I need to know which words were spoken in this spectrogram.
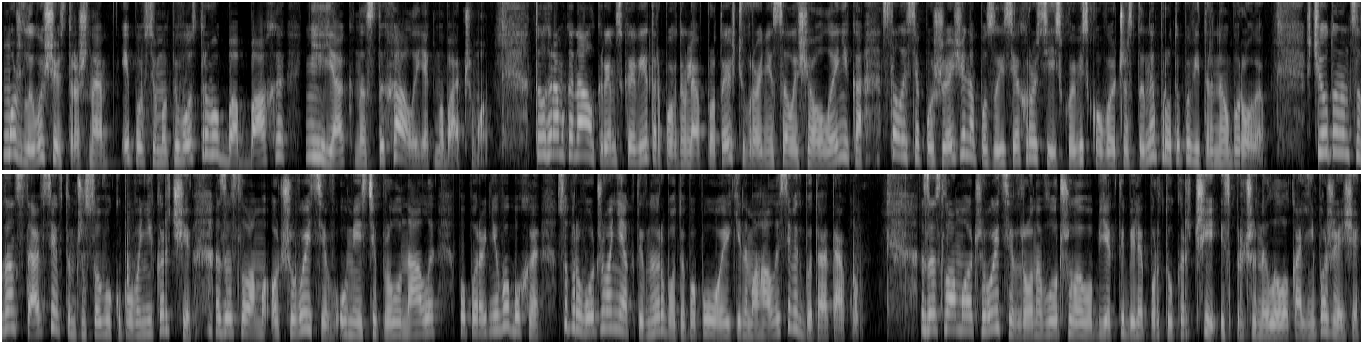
можливо щось страшне. І по всьому півострову бабахи ніяк не стихали, як ми бачимо. Телеграм-канал Кримська вітер повідомляв про те, що в районі селища Оленіка сталися пожежі на позиціях російської військової частини протиповітряної оборони. Ще один інцидент стався в тимчасово окупованій Керчі. За словами очевидців, у місті пролунали попередні вибухи, супроводжувані активною роботою ППО, які намагалися відбити атаку. За словами очевидців, дрони влучили в об'єкти біля порту Керчі і спричинили локальні пожежі.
